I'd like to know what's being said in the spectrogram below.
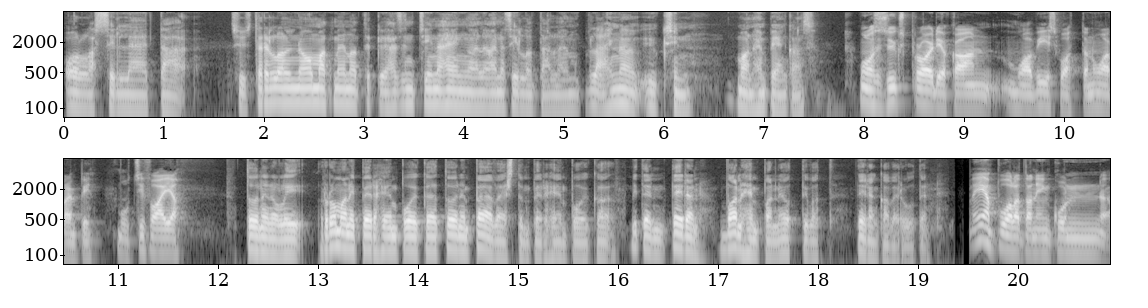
olla silleen, että systerillä oli ne omat menot ja kyllähän se nyt siinä hengaili aina silloin tällöin, mutta lähinnä yksin vanhempien kanssa. Mulla on siis yksi broidi, joka on mua viisi vuotta nuorempi, mutsifaija, Toinen oli romaniperheen poika ja toinen pääväestön perheen poika. Miten teidän vanhempanne ottivat teidän kaveruutenne? Meidän puolelta niin kun, äh,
